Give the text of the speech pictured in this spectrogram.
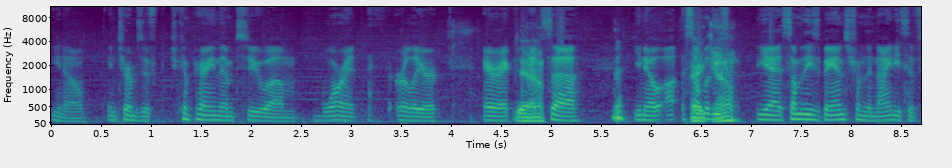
you know, in terms of comparing them to um, Warrant earlier, Eric. Yeah. That's uh, you know, uh, some There of these, go. yeah, some of these bands from the '90s have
